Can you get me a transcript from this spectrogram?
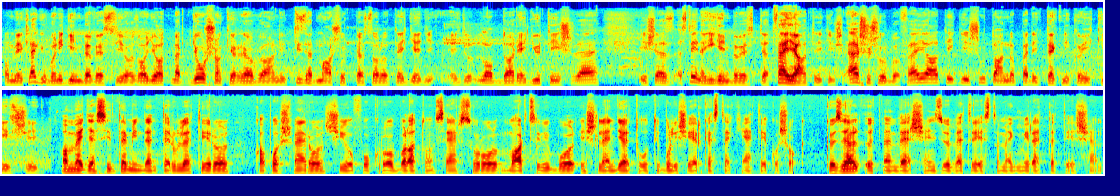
amelyik legjobban igénybe veszi az agyat, mert gyorsan kell reagálni, tized másodperc alatt egy, egy, egy labdára, egy ütésre, és ez, ez tényleg igénybe veszi. Tehát feljáték is. Elsősorban feljáték, és utána pedig technikai készség. A megye szinte minden területéről, Kaposváról, Siófokról, Balatonszárszóról, Marciliból és Lengyel Tótiból is érkeztek játékosok. Közel 50 versenyző vett részt a megmérettetésen.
